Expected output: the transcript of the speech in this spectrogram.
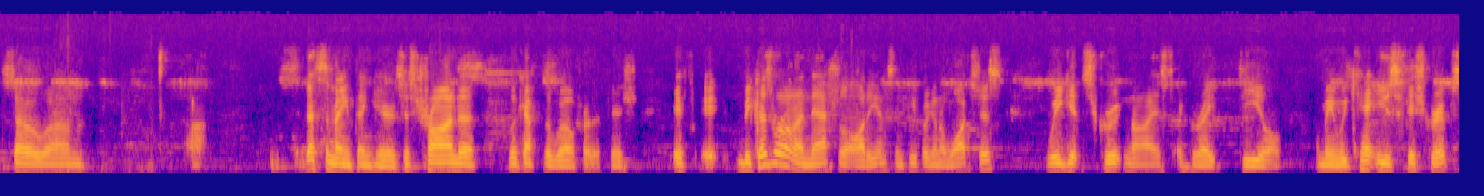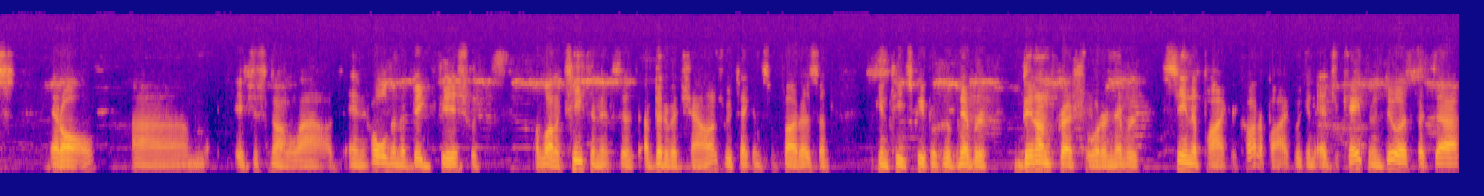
So um, uh, that's the main thing here is just trying to look after the welfare of the fish. If it, because we're on a national audience and people are going to watch this, we get scrutinized a great deal. I mean, we can't use fish grips at all. Um, it's just not allowed. And holding a big fish with a lot of teeth in it's a, a bit of a challenge. We've taken some photos of we can teach people who've never been on freshwater, never seen a pike or caught a pike. We can educate them and do it, but uh,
